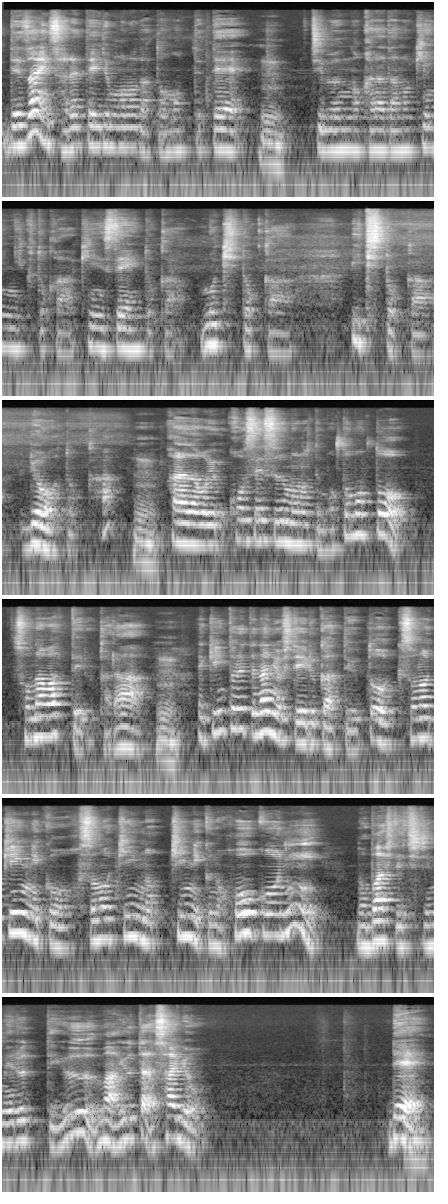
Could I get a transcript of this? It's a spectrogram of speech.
デザインされているものだと思っててうん。自分の体の筋肉とか筋繊維とか向きとか位置とか量とかうん。体を構成するものってもともと備わっているからうん。で筋トレって何をしているかっていうとその筋肉をその筋の筋肉の方向に伸ばして縮めるっていうまあ言ったら作業で、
